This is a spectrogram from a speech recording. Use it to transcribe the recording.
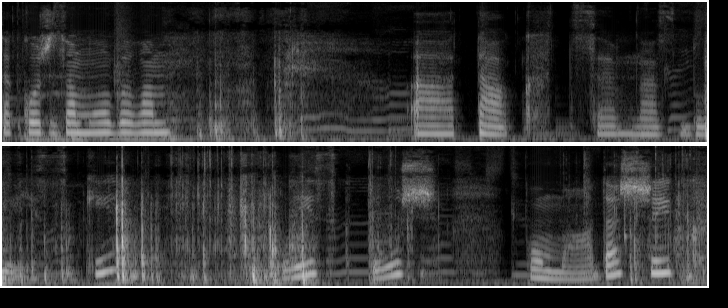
також замовила. А, Так, це в нас блиски, блиск, туш, помада шик.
